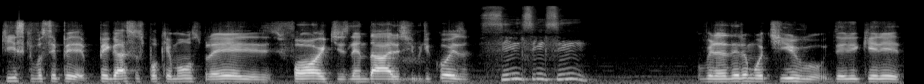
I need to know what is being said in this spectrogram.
quis que você pe- pegasse os pokémons pra ele, fortes, lendários, esse tipo de coisa? Sim, sim, sim. O verdadeiro motivo dele querer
